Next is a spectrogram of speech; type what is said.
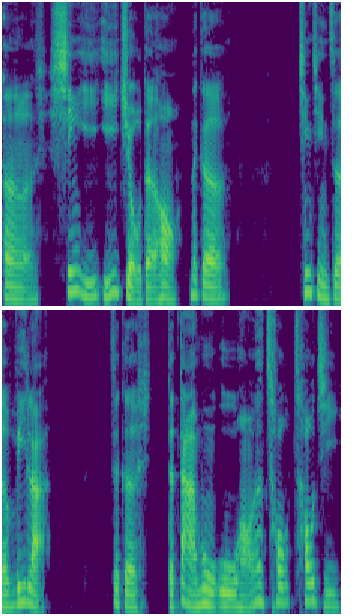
呃心仪已久的哦那个轻井泽 Villa 这个。的大木屋哈，那超超级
